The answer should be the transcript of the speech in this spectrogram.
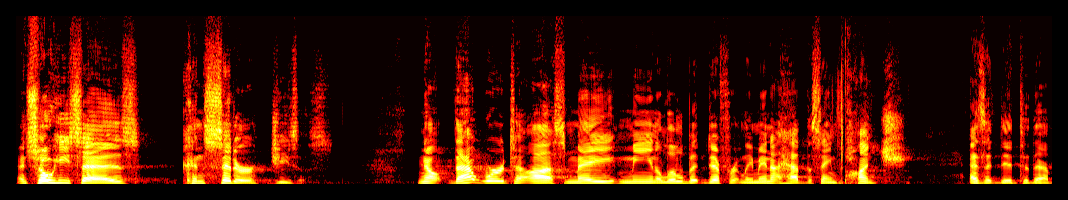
And so he says, consider Jesus. Now, that word to us may mean a little bit differently, may not have the same punch as it did to them.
